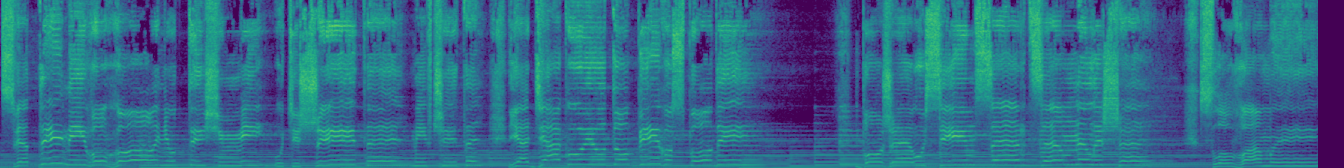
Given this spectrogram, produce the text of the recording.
святий мій вогонь у тиші мій утішитель, мій вчитель, я дякую Господи, Боже, усім серцем не лише словами.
